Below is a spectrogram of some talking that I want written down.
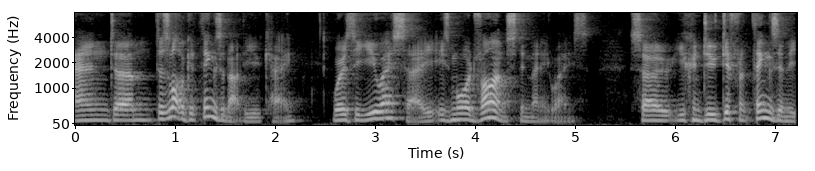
And um, there's a lot of good things about the UK, whereas the USA is more advanced in many ways. So you can do different things in the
